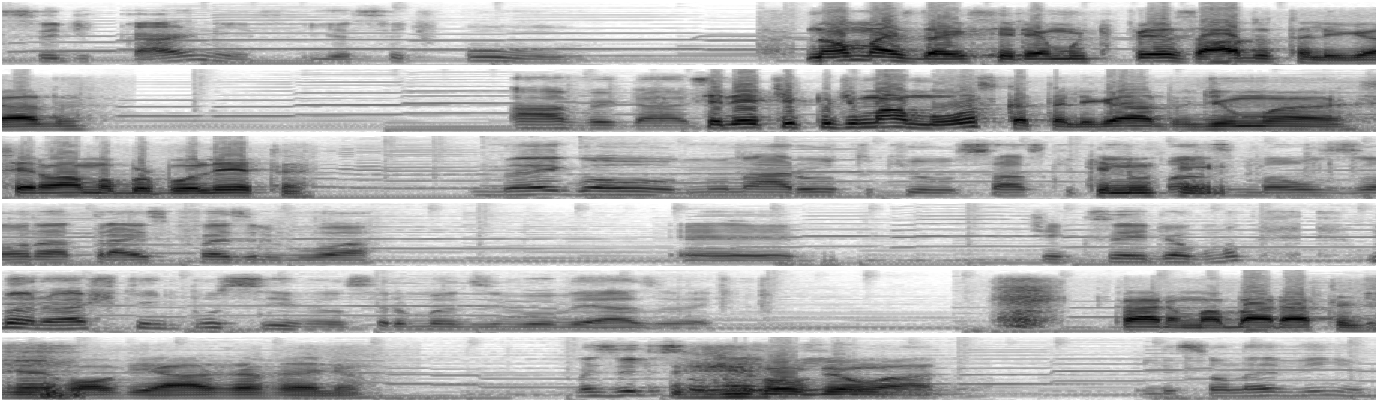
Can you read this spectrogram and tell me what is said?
ser de carne? Ia ser tipo. Não, mas daí seria muito pesado, tá ligado? Ah, verdade. Seria tipo de uma mosca, tá ligado? De uma, sei lá, uma borboleta. Não é igual no Naruto que o Sasuke Que tem umas mãozona atrás que faz ele voar. É. Tinha que ser de alguma. Mano, eu acho que é impossível o ser humano desenvolver asa, velho. Cara, uma barata desenvolve asa, velho. Mas eles são Desenvolveu levinhos. uma mano. Eles são levinhos.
